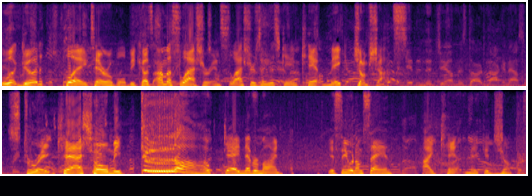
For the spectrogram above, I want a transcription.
Look good, play terrible, because I'm a slasher, and slashers in this game can't make jump shots. Straight cash, homie. Okay, never mind. You see what I'm saying? I can't make a jumper.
